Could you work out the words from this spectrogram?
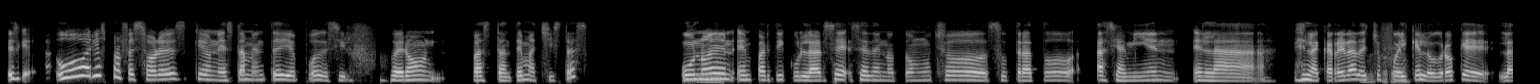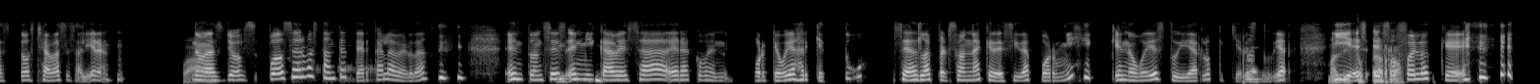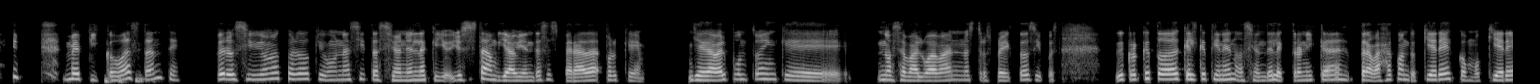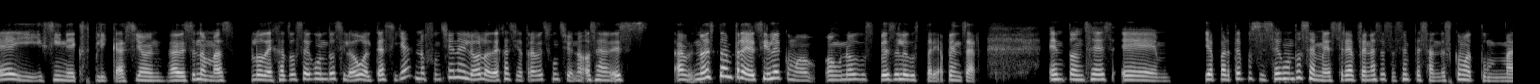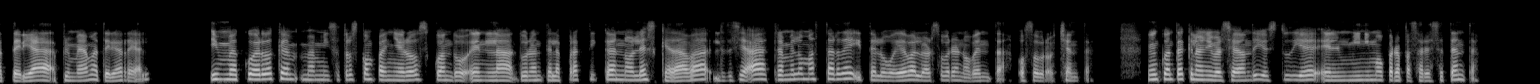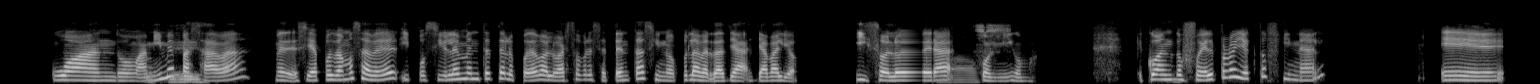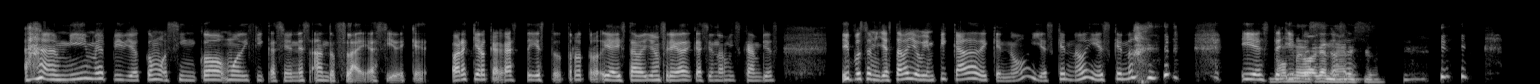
Es que hubo varios profesores que honestamente yo puedo decir fueron bastante machistas. Uno Mm. en, en particular se, se denotó mucho su trato hacia mí en, en la, en la carrera. De hecho, fue el que logró que las dos chavas se salieran. Wow. Nomás yo s- puedo ser bastante terca, la verdad. Entonces, en mi cabeza era como, ¿por qué voy a dejar que tú seas la persona que decida por mí que no voy a estudiar lo que quiero Claro. estudiar? y es- eso fue lo que me picó bastante. Pero sí, yo me acuerdo que hubo una situación en la que yo, yo estaba ya bien desesperada porque llegaba el punto en que nos evaluaban nuestros proyectos y pues yo creo que todo aquel que tiene noción de electrónica trabaja cuando quiere, como quiere y sin explicación. A veces nomás lo dejas dos segundos y luego volteas y ya no funciona y luego lo dejas y otra vez funcionó. O sea, es, no es tan predecible como a uno a veces le gustaría pensar. Entonces, em, y aparte, pues el segundo semestre apenas estás empezando, es como tu materia, primera materia real. Y me acuerdo que a mis otros compañeros, cuando en la, durante la práctica no les quedaba, les decía, ah, tráemelo más tarde y te lo voy a evaluar sobre 90 o sobre 80. Me en cuenta que en la universidad donde yo estudié, el mínimo para pasar es 70. Cuando a mí me pasaba, me decía, pues vamos a ver y posiblemente te lo puedo evaluar sobre 70, si no, pues la verdad ya, ya valió. Y solo era conmigo. Cuando fue el proyecto final, eh, a mí me pidió como cinco modificaciones on the fly, así de que ahora quiero que hagas y esto otro, otro, y ahí estaba yo en friega de que haciendo mis cambios. Y pues también ya estaba yo bien picada de que no, y es que no, y es que no. y este, no y me va a pues, ganar.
